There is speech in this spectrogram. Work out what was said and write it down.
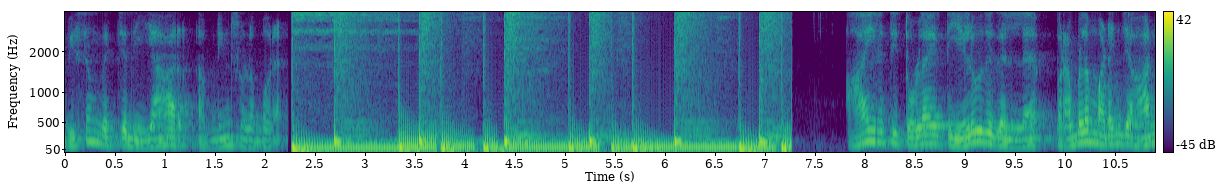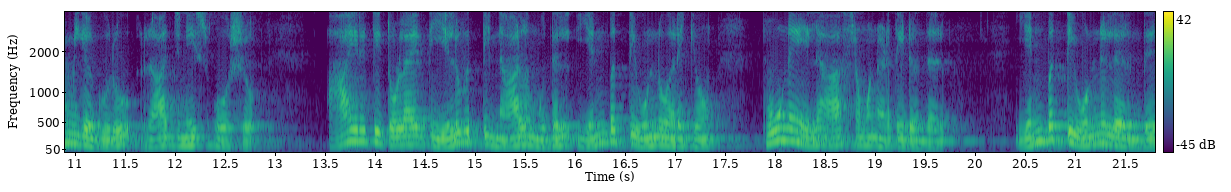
விஷம் வச்சது யார் அப்படின்னு சொல்ல போகிறேன் ஆயிரத்தி தொள்ளாயிரத்தி எழுவதுகளில் பிரபலம் அடைஞ்ச ஆன்மீக குரு ராஜ்னீஷ் ஓஷோ. ஆயிரத்தி தொள்ளாயிரத்தி எழுவத்தி நாலு முதல் எண்பத்தி ஒன்று வரைக்கும் பூனேயில் ஆசிரமம் நடத்திட்டு வந்தார். எண்பத்தி ஒன்றுலேருந்து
